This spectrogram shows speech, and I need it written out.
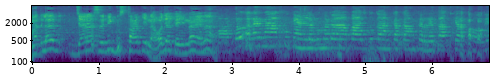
मतलब जरा से भी गुस्ताखी ना हो जाए कहीं ना है ना? हाँ, तो अगर मैं आपको कहने लगूं मैं आप आज दुकान का काम कर रहे थे आप क्या कहोगे?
